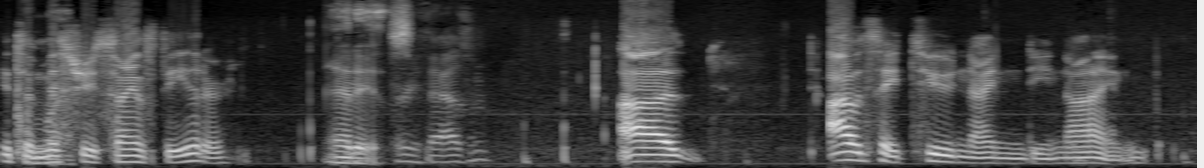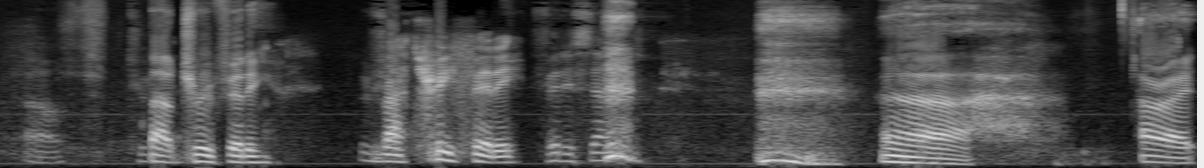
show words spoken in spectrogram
It's a mystery science theater. It is. Three thousand. Uh, I would say two ninety nine. Oh. About True Fitty. About three fifty. Fifty cent. Uh, all right.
